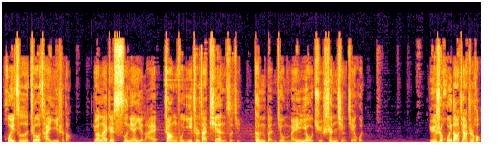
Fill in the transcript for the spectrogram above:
惠子这才意识到，原来这四年以来，丈夫一直在骗自己，根本就没有去申请结婚。于是回到家之后，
